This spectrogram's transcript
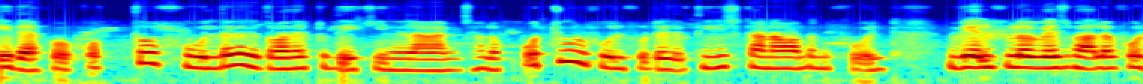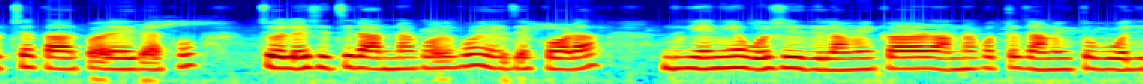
এই দেখো, কত ফুল। দেখেছ? তোমাদের একটু দেখিয়ে নিলাম এক ঝলক। প্রচুর ফুল ফুটেছে তিরিশ কানা মতন ফুল। বেল ফুলও বেশ ভালো ফুটছে। তারপরে এই দেখো, চলে এসেছি রান্না করব। এই যে কড়া। ধুয়ে নিয়ে বসিয়ে দিলাম। এই কড়া রান্না করতে জানোই তো বলি,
